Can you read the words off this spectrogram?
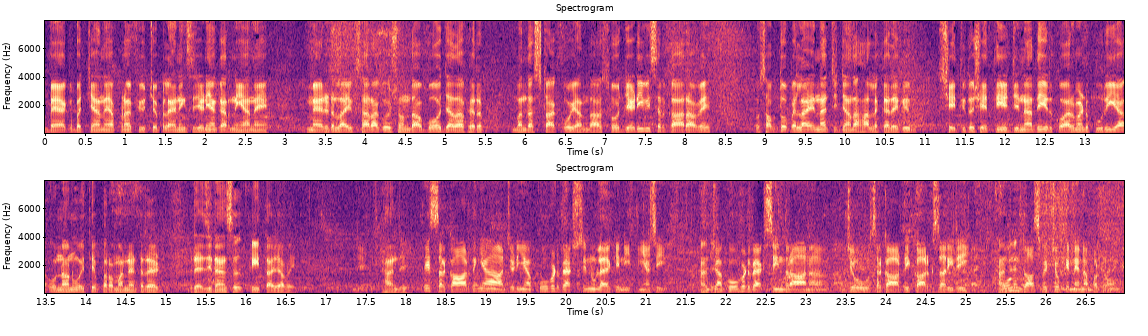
ਬੈਕ ਬੱਚਿਆਂ ਨੇ ਆਪਣਾ ਫਿਊਚਰ ਪਲੈਨਿੰਗਸ ਜਿਹੜੀਆਂ ਕਰਨੀਆਂ ਨੇ ਮੈਰਿਡ ਲਾਈਫ ਸਾਰਾ ਕੁਝ ਹੁੰਦਾ ਬਹੁਤ ਜ਼ਿਆਦਾ ਫਿਰ ਬੰਦਾ ਸਟਕ ਹੋ ਜਾਂਦਾ। ਸੋ ਜਿਹੜੀ ਵੀ ਸਰਕਾਰ ਆਵੇ ਉਹ ਸਭ ਤੋਂ ਪਹਿਲਾਂ ਇਹਨਾਂ ਚੀਜ਼ਾਂ ਦਾ ਹੱਲ ਕਰੇ ਕਿ ਛੇਤੀ ਤੋਂ ਛੇਤੀ ਜਿਨ੍ਹਾਂ ਦੀ ਰਿਕੁਆਇਰਮੈਂਟ ਪੂਰੀ ਆ ਉਹਨਾਂ ਨੂੰ ਇੱਥੇ ਪਰਮਾਨੈਂਟ ਰੈਜ਼ੀਡੈਂਸ ਕੀਤਾ ਜਾਵੇ। ਜੀ। ਹਾਂਜੀ। ਤੇ ਸਰਕਾਰ ਦੀਆਂ ਜਿਹੜੀਆਂ ਕੋਵਿਡ ਵੈਕਸੀਨ ਨੂੰ ਲੈ ਕੇ ਨੀਤੀਆਂ ਸੀ। ਜਾਂ ਕੋਵਿਡ ਵੈਕਸੀਨ ਦੌਰਾਨ ਜੋ ਸਰਕਾਰ ਦੀ ਕਾਰਗੁਜ਼ਾਰੀ ਰਹੀ ਉਹਨੂੰ 10 ਵਿੱਚੋਂ ਕਿੰਨੇ ਨੰਬਰ ਦਵੋਗੇ?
